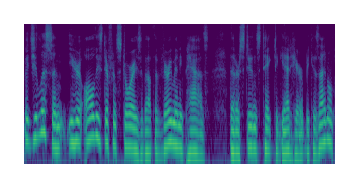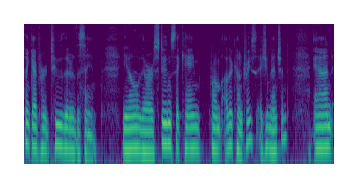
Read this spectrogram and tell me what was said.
but you listen, you hear all these different stories about the very many paths that our students take to get here. Because I don't think I've heard two that are the same. You know, there are students that came from other countries, as you mentioned, and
